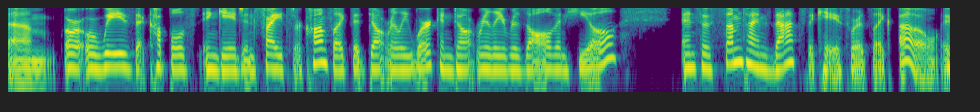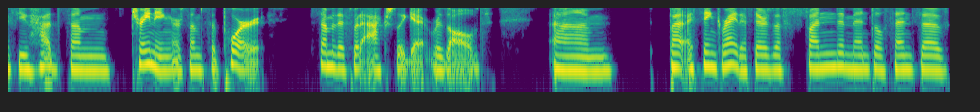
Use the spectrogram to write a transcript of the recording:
um, or, or ways that couples engage in fights or conflict that don't really work and don't really resolve and heal. And so sometimes that's the case where it's like, oh, if you had some training or some support, some of this would actually get resolved. Um, but I think, right, if there's a fundamental sense of,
